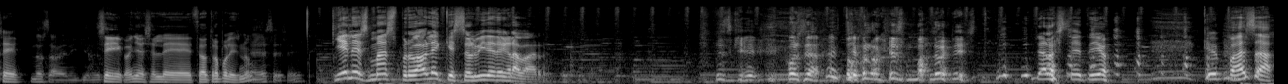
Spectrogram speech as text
sí. no sabe ni quién es. Sí, coño, es el de Zootropolis, ¿no? Ese, sí. ¿Quién es más probable que se olvide de grabar? Es que, o sea, todo lo que es malo eres tú. Ya lo sé, tío. ¿Qué pasa?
